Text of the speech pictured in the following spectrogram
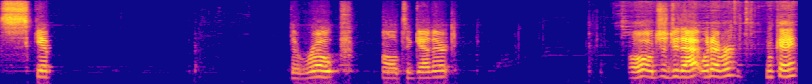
skip the rope altogether. Oh, just do that. Whatever. Okay.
